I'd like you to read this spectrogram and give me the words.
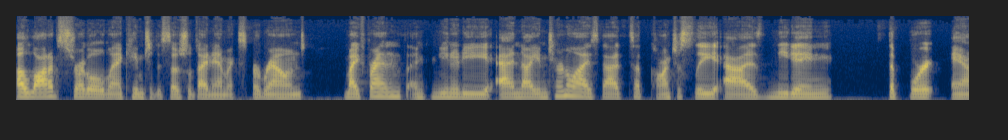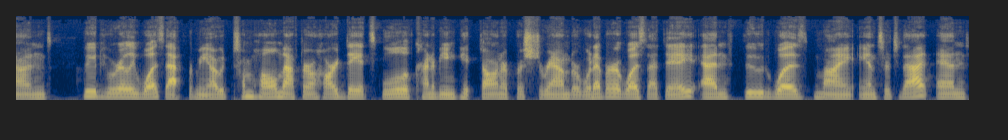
a lot of struggle when it came to the social dynamics around my friends and community. And I internalized that subconsciously as needing support and food really was that for me. I would come home after a hard day at school of kind of being picked on or pushed around or whatever it was that day. And food was my answer to that. And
